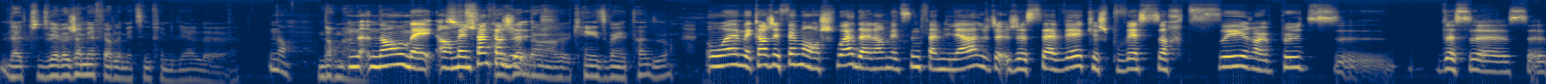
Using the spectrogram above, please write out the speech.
là, tu ne devrais jamais faire de la médecine familiale Non. normale? N- non, mais en Si même tu temps, te quand je... dans euh, 15-20 ans, disons. Ouais, mais quand j'ai fait mon choix d'aller en médecine familiale, je, je savais que je pouvais sortir un peu du- de ce, ce,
